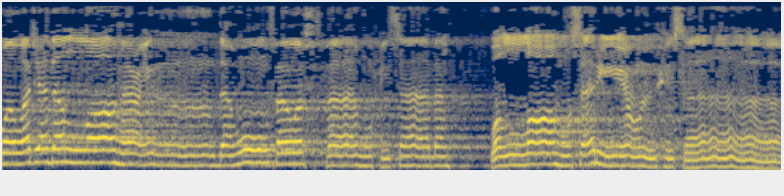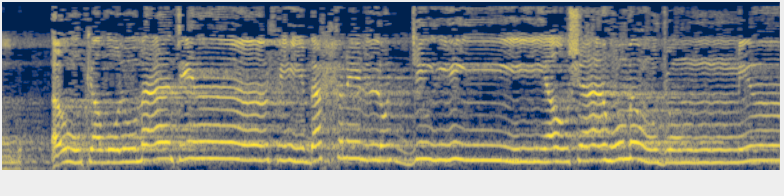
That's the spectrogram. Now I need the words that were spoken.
ووجد الله عنده فوفاه حسابه. والله سريع الحساب. أو كظلمات في بحر لجي يغشاه موج من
